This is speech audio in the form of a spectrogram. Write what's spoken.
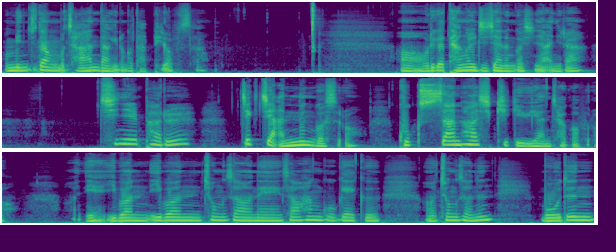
뭐 민주당 뭐 자한당 이런 거 다 필요 없어요. 어, 우리가 당을 지지하는 것이 아니라 친일파를 찍지 않는 것으로 국산화시키기 위한 작업으로 예, 이번, 이번 총선에서 한국의 그, 어, 총선은 모든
